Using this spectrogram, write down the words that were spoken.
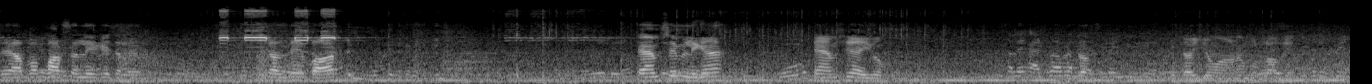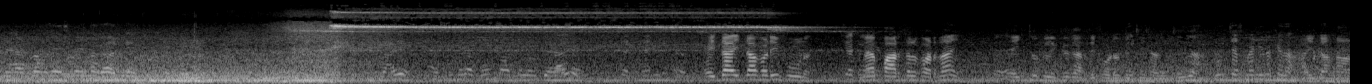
ਤੇ ਆਪਾਂ ਪਾਰਸਲ ਲੈ ਕੇ ਚੱਲੇ ਚੱਲਦੇ ਬਾਹਰ। ਟਾਈਮ ਸੇ ਮਿਲ ਗਿਆ। ਟਾਈਮ ਸੇ ਆਈ ਉਹ। ਹਲੇ ਹੈਦਰਾਬਾਦ ਵਾਲੇ ਕਿੱਡਾ ਜਵਾਨ ਆ ਮੁੱਲਾ ਉਹਦੇ ਇਦਾਂ ਇਦਾਂ ਫੜੀ ਫੋਨ। ਮੈਂ ਪਾਰਸਲ ਫੜਦਾ ਹਾਂ ਇੱਥੋਂ ਕਲਿੱਕ ਕਰਦੀ ਫੋਟੋ ਖਿੱਚੀ ਸਾਡੀ ਠੀਕ ਆ? ਤੂੰ ਚਸ਼ਮਾ ਨਹੀਂ ਰੱਖੇਦਾ ਇਦਾਂ ਹਾਂ।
